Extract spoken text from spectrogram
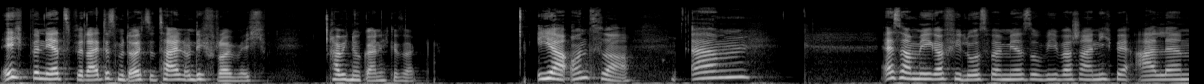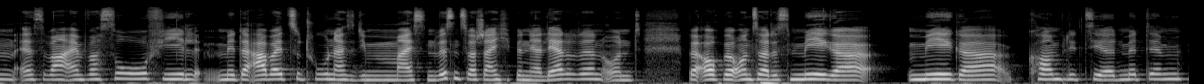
Ich bin jetzt bereit, das mit euch zu teilen und ich freue mich. Habe ich noch gar nicht gesagt. Ja, und zwar ähm, es war mega viel los bei mir, so wie wahrscheinlich bei allen. Es war einfach so viel mit der Arbeit zu tun. Also die meisten wissen es wahrscheinlich, ich bin ja Lehrerin und bei, auch bei uns war das mega, mega kompliziert mit dem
